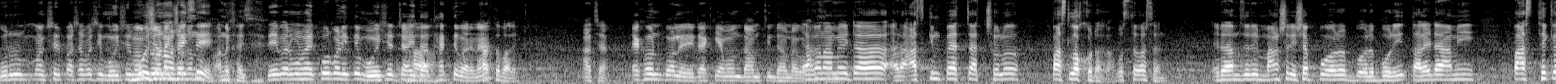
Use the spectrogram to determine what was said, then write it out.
গরুর মাংসের পাশাপাশি মহিষের মাংস অনেক খাইছে? অনেক খাইছে। এবার মনে হয় কোরবানিতে মহিষের চাহিদা হ্যাঁ। থাকতে পারে না? থাকতে পারে। আচ্ছা এখন বলেন এটা কেমন দাম চিন্তা ভাবনা এখন আমি এটা আজকিন পেঁয়াজ চাচ্ছি হলো পাঁচ লক্ষ টাকা বুঝতে পারছেন? এটা আমি যদি মাংসের হিসাব বলি তাহলে এটা আমি পাঁচ থেকে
